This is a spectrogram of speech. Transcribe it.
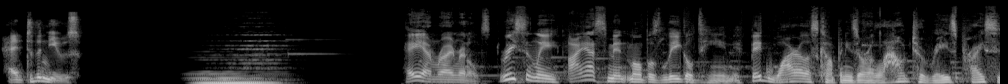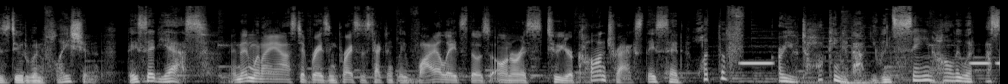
head to the news. Hey, I'm Ryan Reynolds. Recently, I asked Mint Mobile's legal team if big wireless companies are allowed to raise prices due to inflation. They said yes. And then when I asked if raising prices technically violates those onerous two year contracts, they said, What the f are you talking about, you insane Hollywood ass?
